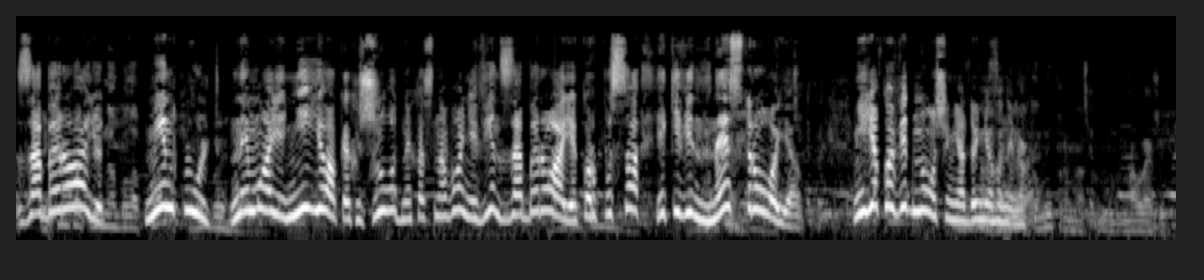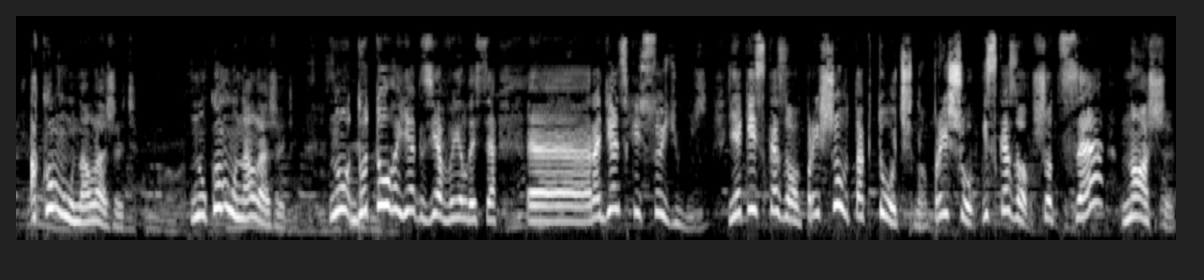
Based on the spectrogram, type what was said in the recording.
забирають мінкульт, немає ніяких жодних основань. Він забирає корпуса, які він не строїв. Ніякого відношення до нього немає. А кому належить? Ну кому належить? Ну до того, як з'явилися е, радянський союз, який сказав, прийшов так точно, прийшов і сказав, що це наше.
